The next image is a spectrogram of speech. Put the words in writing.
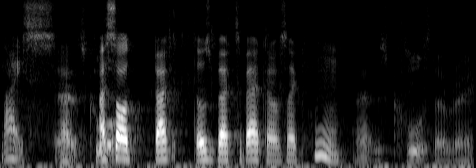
Nice. That is cool. I saw back those back to back. I was like, hmm. That is cool stuff, right?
